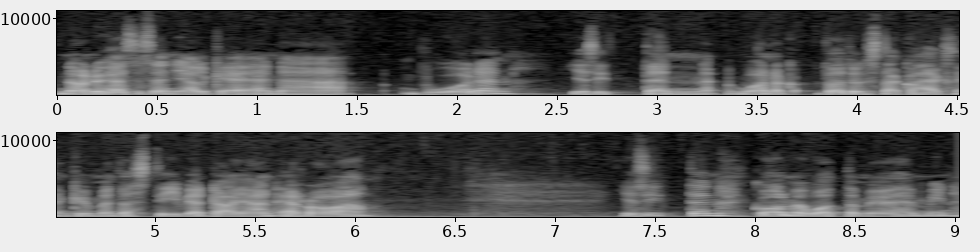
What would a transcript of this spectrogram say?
ne on yhdessä sen jälkeen enää vuoden. Ja sitten vuonna 1980 Steve ja Diane eroaa. Ja sitten kolme vuotta myöhemmin,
